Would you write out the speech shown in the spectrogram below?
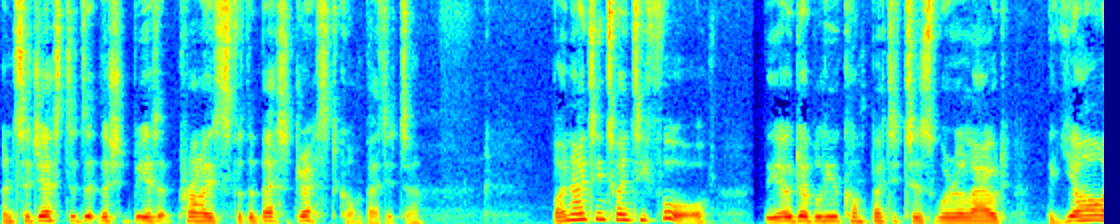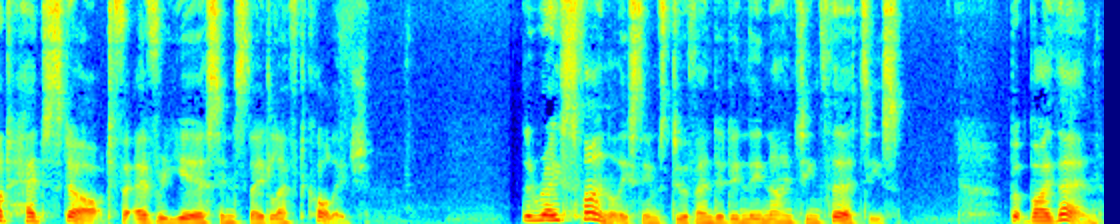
and suggested that there should be a prize for the best dressed competitor. By 1924, the OW competitors were allowed a yard head start for every year since they'd left college. The race finally seems to have ended in the 1930s, but by then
